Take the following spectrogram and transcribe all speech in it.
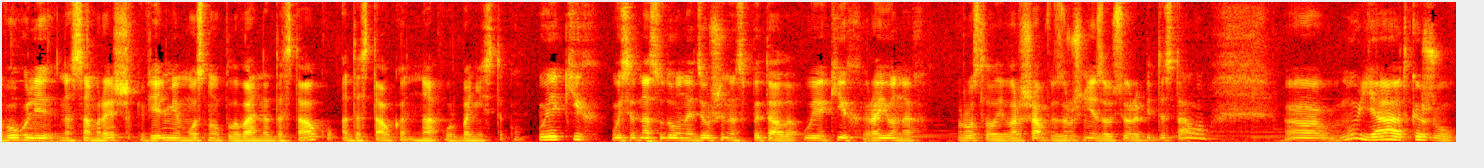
ввогуле насамрэч вельмі моцна ўплывае на дастаўку а дастаўка на урбаністыку. У якіх вось адна цудоўная дзяўчына спытала у якіх раёнах рославай варшавы зручней за ўсё рабіць даставу. Ну я адкажу.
